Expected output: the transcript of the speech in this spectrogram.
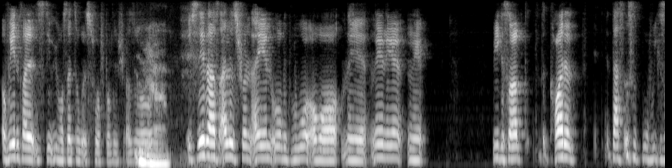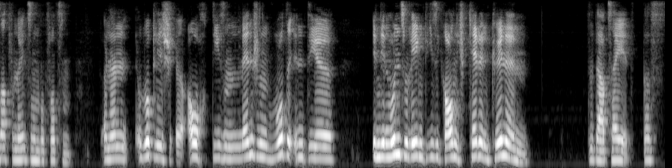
Auf jeden Fall ist die Übersetzung ist fürchterlich. Also Ja. ich sehe das alles schon ein irgendwo, aber nee, nee, nee, nee. Wie gesagt, gerade das ist ein Buch, wie gesagt, von 1914. Und dann wirklich äh, auch diesen Menschen Worte in die in den Mund zu legen, die sie gar nicht kennen können zu der Zeit. Das,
